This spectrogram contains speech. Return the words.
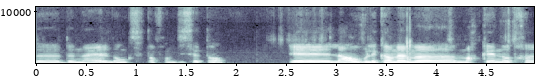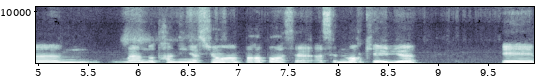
de, Naël, donc cet enfant de 17 ans. Et là, on voulait quand même euh, marquer notre, euh, bah, notre indignation hein, par rapport à, cette mort qui a eu lieu et,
